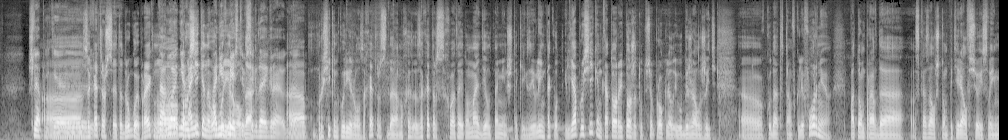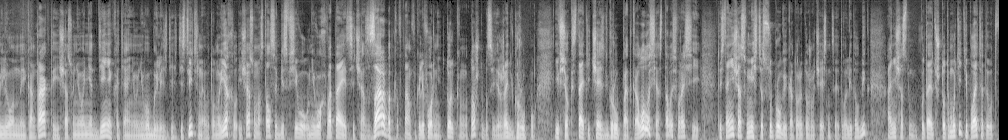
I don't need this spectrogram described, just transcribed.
шляпники. А, The Hatters это другой проект, но, да, но нет, Прусикин они, его они курировал. вместе да. всегда играют. Да. А, Прусикин курировал The Hatters, да. Ну, The Hatters хватает ума делать поменьше таких заявлений. Так вот, Илья Прусикин, который тоже тут все проклял и убежал жить э, куда-то там в Калифорнию, Потом, правда, сказал, что он потерял все и свои миллионные контракты, и сейчас у него нет денег, хотя они у него были здесь. Действительно, вот он уехал, и сейчас он остался без всего. У него хватает сейчас заработков там в Калифорнии только на то, чтобы содержать группу. И все. Кстати, часть группы откололась и осталась в России. То есть они сейчас вместе с супругой, которая тоже участница этого Little Big, они сейчас пытаются что-то мутить и платят, и вот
